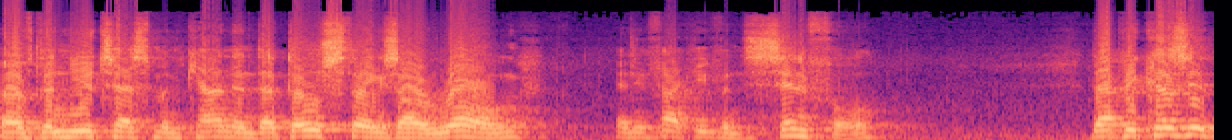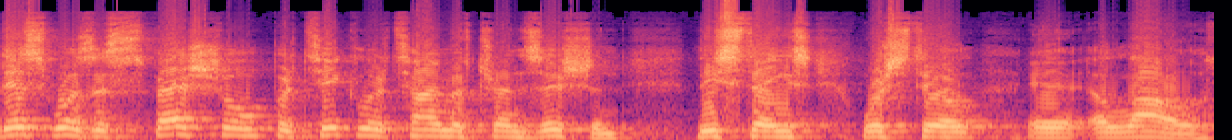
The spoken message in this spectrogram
of the New Testament canon that those things are wrong, and in fact even sinful, that because this was a special, particular time of transition, these things were still uh, allowed.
